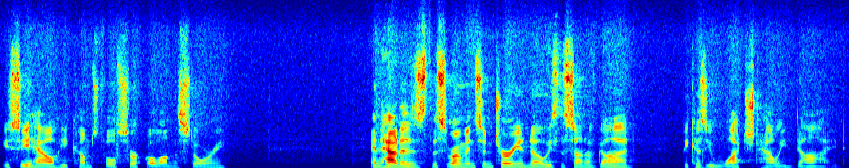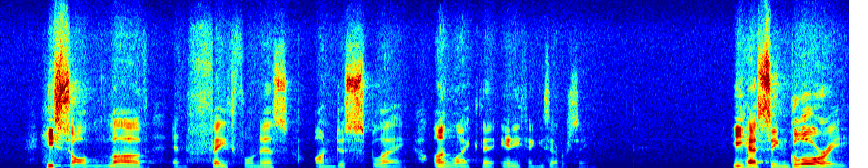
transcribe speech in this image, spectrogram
you see how he comes full circle on the story? And how does this Roman centurion know he's the Son of God? Because he watched how he died. He saw love and faithfulness on display, unlike th- anything he's ever seen. He has seen glory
